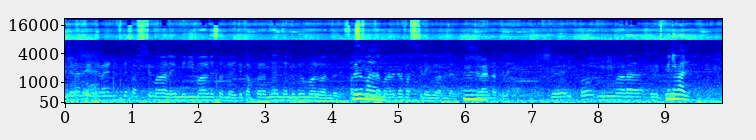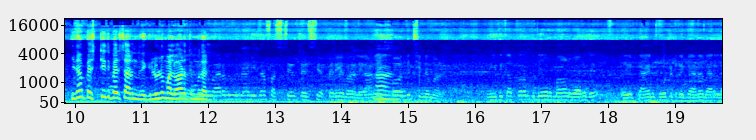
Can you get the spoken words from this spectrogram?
இது வந்து ட்ரிவாண்டத்தில் ஃபர்ஸ்ட் மால் மினி மால்னு சொல்லுவோம் இதுக்கப்புறம் தான் இந்த லுலு மால் வந்தது. லுலு மால் இந்த மால். தான் ஃபர்ஸ்ட்ல இங்கே வந்தது. ம். ட்ரிவாண்டத்தில் இப்போ மினி மாலாக இருக்கு. மினி மால் இதான் பெஸ்ட் இது பெருசாக இருந்தது. லுல்லு மால் வாரத்துக்கு முதல். இது வரதுக்கு முன்னாடி தான் ஃபர்ஸ்ட் பெரிய பெரிய மால் ஆ. ஆனால் இப்போ வந்து சின்ன மால் இதுக்கப்புறம் புதிய ஒரு மால் வருது. அது பிளான் போட்டுட்டு இருக்கு ஆனால் வரல.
